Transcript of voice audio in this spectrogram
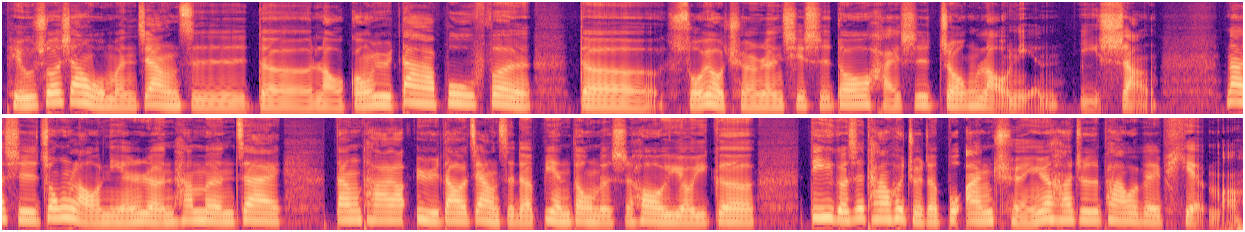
比如说像我们这样子的老公寓，大部分的所有权人其实都还是中老年以上。那其实中老年人他们在当他遇到这样子的变动的时候，有一个第一个是他会觉得不安全，因为他就是怕会被骗嘛。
